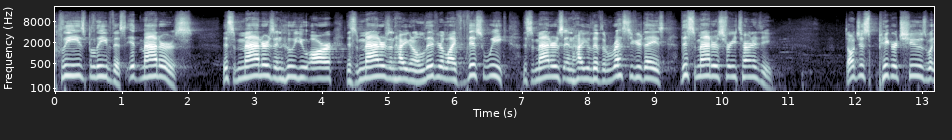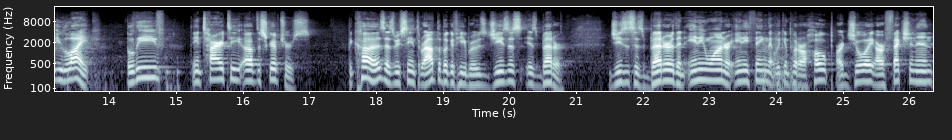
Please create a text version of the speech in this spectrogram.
Please believe this. It matters. This matters in who you are. This matters in how you're going to live your life this week. This matters in how you live the rest of your days. This matters for eternity. Don't just pick or choose what you like. Believe the entirety of the scriptures. Because, as we've seen throughout the book of Hebrews, Jesus is better. Jesus is better than anyone or anything that we can put our hope, our joy, our affection in.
